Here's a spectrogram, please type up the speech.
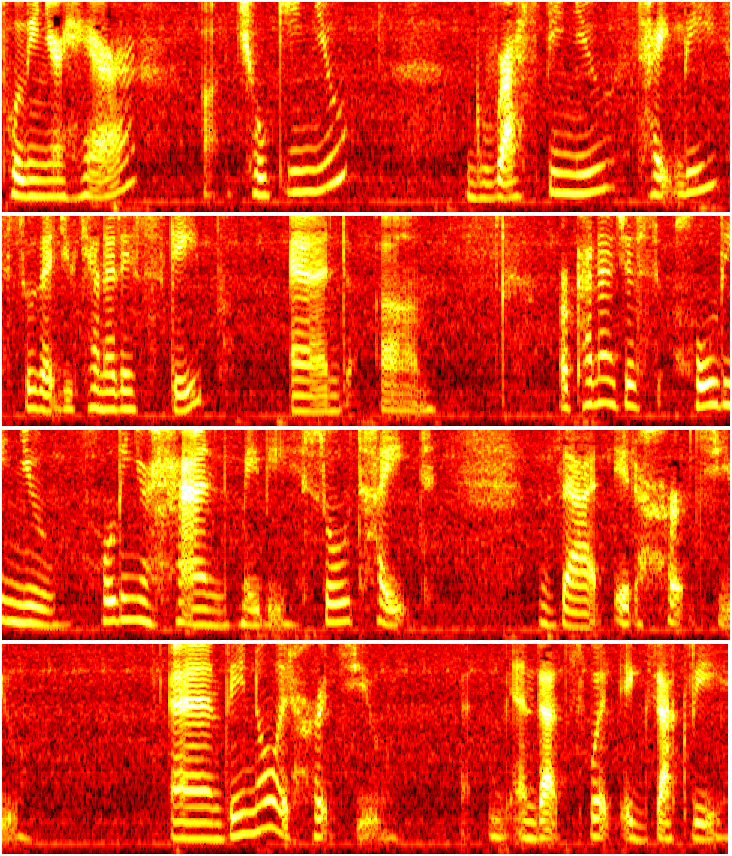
pulling your hair uh, choking you grasping you tightly so that you cannot escape and um, or kind of just holding you holding your hand maybe so tight that it hurts you. And they know it hurts you. And that's what exactly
